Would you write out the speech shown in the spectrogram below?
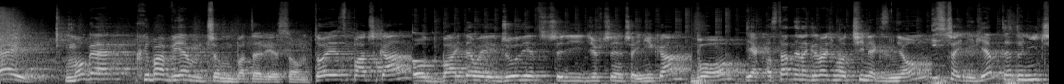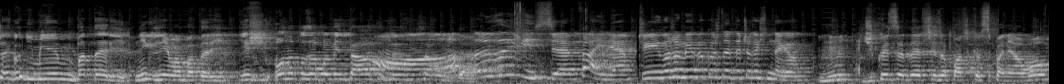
Ej, mogę... Chyba wiem czemu baterie są. To jest paczka od By The Way Juliet, czyli dziewczyny czajnika, bo jak ostatnio nagrywaliśmy odcinek z nią i z czajnikiem, to ja do niczego nie miałem baterii. Nigdy nie mam baterii. Jeśli ona to zapamiętała, to to jest O, niesamowite. ale zajebiście, fajnie. Czyli możemy je wykorzystać do czegoś innego. Mhm. Dziękuję serdecznie za paczkę wspaniałą.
